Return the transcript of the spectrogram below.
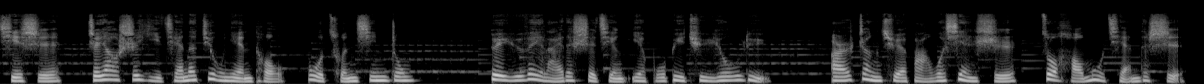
其实，只要使以前的旧念头不存心中，对于未来的事情也不必去忧虑，而正确把握现实，做好目前的事，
